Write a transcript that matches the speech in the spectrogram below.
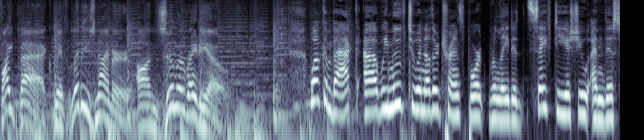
Fight Back with Libby Znaimer on Zoomer Radio. Welcome back. Uh, we move to another transport related safety issue, and this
